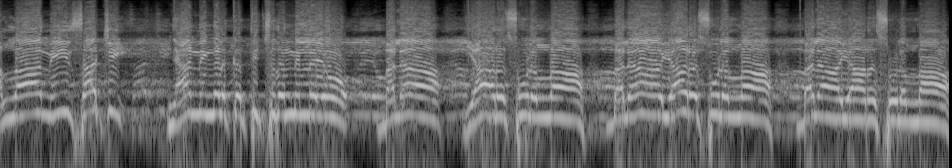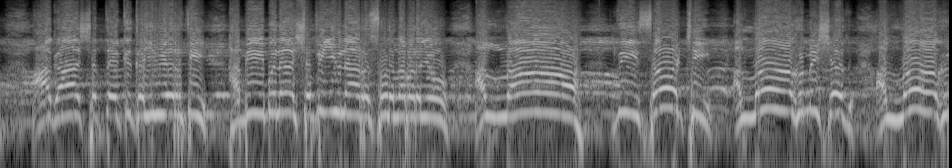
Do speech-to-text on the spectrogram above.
അള്ളാ നീ സാക്ഷി ഞാൻ നിങ്ങൾക്ക് എത്തിച്ചു തന്നില്ലയോ? ബല യാ റസൂലല്ലാ ബല യാ റസൂലല്ലാ ബല യാ റസൂലല്ലാ. ആകാശത്തേക്ക് കൈ ഉയർത്തി ഹബീബുന ഷഫിയുന പറഞ്ഞു അല്ലാ നീ സാക്ഷി അല്ലാഹു മിഷദ് അല്ലാഹു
